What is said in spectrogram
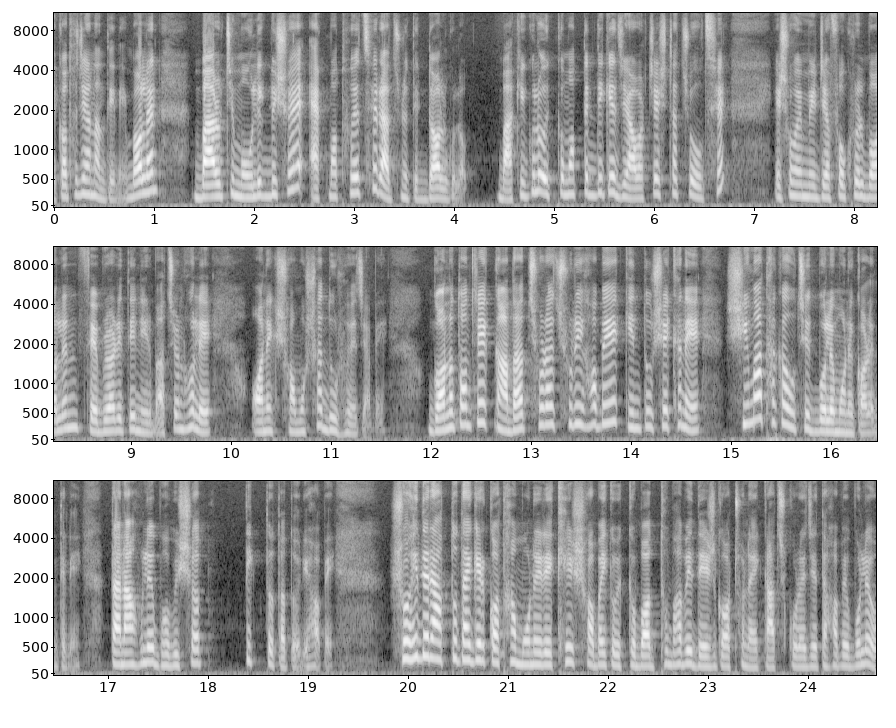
একথা জানান তিনি। বলেন বারোটি মৌলিক বিষয়ে একমত হয়েছে রাজনৈতিক দলগুলো। বাকিগুলো ঐক্যমত্যের দিকে যাওয়ার চেষ্টা চলছে। এ সময় মির্জা ফখরুল বলেন, ফেব্রুয়ারিতে নির্বাচন হলে অনেক সমস্যা দূর হয়ে যাবে। গণতন্ত্রে কাঁদা ছোড়াছুরি হবে, কিন্তু সেখানে সীমা থাকা উচিত বলে মনে করেন তিনি। তা না হলে ভবিষ্যৎ তিক্ততা তৈরি হবে। শহীদের আত্মত্যাগের কথা মনে রেখে সবাইকে ঐক্যবদ্ধভাবে দেশ গঠনে কাজ করে যেতে হবে বলেও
